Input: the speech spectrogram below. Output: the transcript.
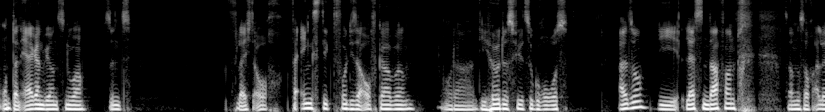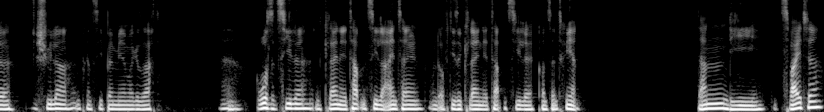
Und dann ärgern wir uns nur, sind vielleicht auch verängstigt vor dieser Aufgabe oder die Hürde ist viel zu groß. Also die Lesson davon, so haben das auch alle Schüler im Prinzip bei mir immer gesagt, äh, große Ziele in kleine Etappenziele einteilen und auf diese kleinen Etappenziele konzentrieren. Dann die, die zweite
